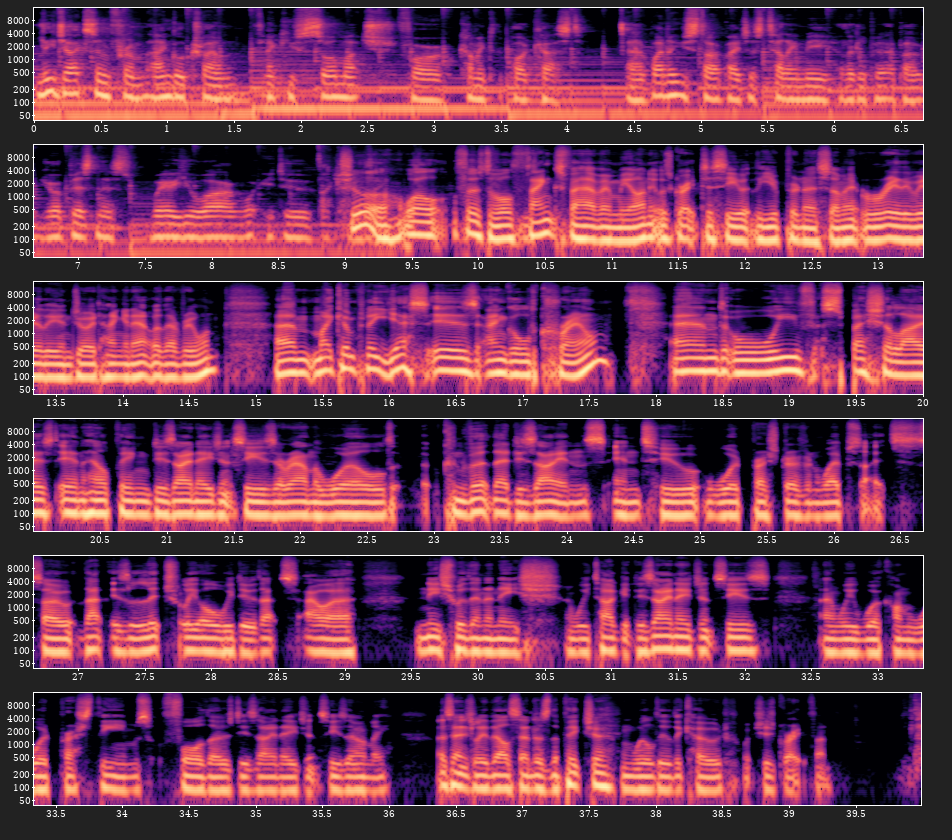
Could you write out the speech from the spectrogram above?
Lee Jackson from Angled Crown, thank you so much for coming to the podcast. Uh, why don't you start by just telling me a little bit about your business, where you are, what you do? Sure. Well, first of all, thanks for having me on. It was great to see you at the Youpreneur Summit. Really, really enjoyed hanging out with everyone. Um, my company, yes, is Angled Crown, and we've specialized in helping design agencies around the world convert their designs into WordPress driven websites. So that is literally all we do. That's our niche within a niche. And we target design agencies and we work on WordPress themes for those design agencies only. Essentially, they'll send us the picture and we'll do the code, which is great fun.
